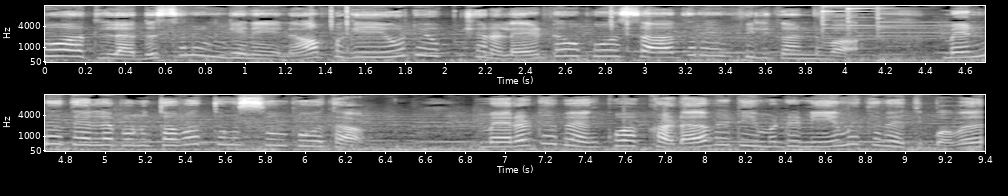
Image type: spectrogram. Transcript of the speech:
පුවත් ලදසනින් ගෙනන අපගේ YouTube චනලයට ඔබෝ සාදරයෙන් පිළිගන්නවා මෙන්න දැල්ලබුණු තවත් උණුසුම් පුවතක්. මෙරට බැංකුවක් කඩා වැටීමට නියමිත ඇති බව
